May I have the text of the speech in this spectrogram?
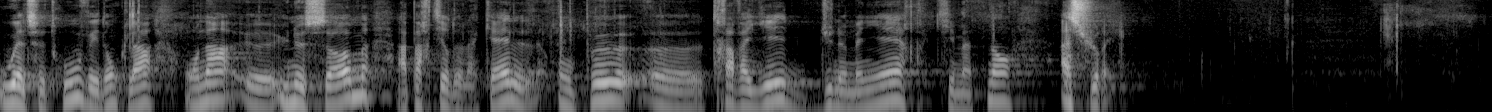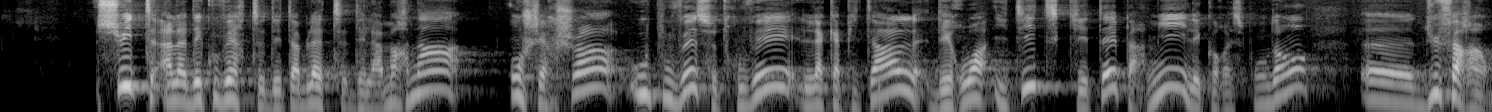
où elles se trouvent. Et donc là, on a euh, une somme à partir de laquelle on peut euh, travailler d'une manière qui est maintenant assurée. Suite à la découverte des tablettes La Marna, on chercha où pouvait se trouver la capitale des rois hittites qui étaient parmi les correspondants du pharaon.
